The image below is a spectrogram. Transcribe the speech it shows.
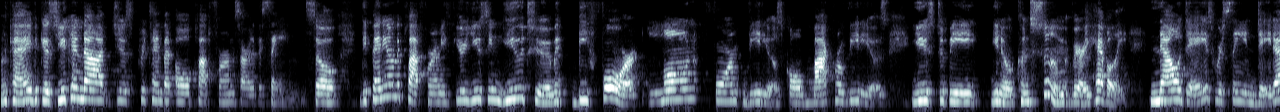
okay? Because you cannot just pretend that all platforms are the same. So depending on the platform if you're using youtube before long form videos called macro videos used to be, you know, consumed very heavily. Nowadays, we're seeing data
